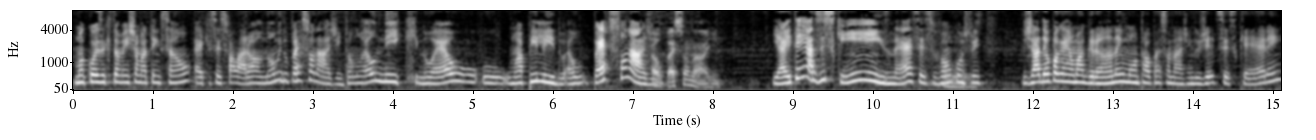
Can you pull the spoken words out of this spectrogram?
uma coisa que também chama atenção é que vocês falaram ah, o nome do personagem. Então não é o nick, não é o, o- um apelido, é o personagem. É o personagem. E aí tem as skins, né? Vocês vão Isso. construir. Já deu pra ganhar uma grana e montar o personagem do jeito que vocês querem?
